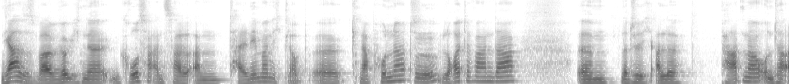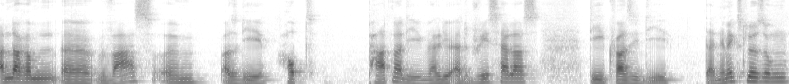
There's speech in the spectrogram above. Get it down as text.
Ja, also es war wirklich eine große Anzahl an Teilnehmern. Ich glaube, knapp 100 mhm. Leute waren da. Ähm, natürlich alle Partner, unter anderem äh, VAS, ähm, also die Hauptpartner, die Value-Added Resellers, die quasi die Dynamics-Lösungen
